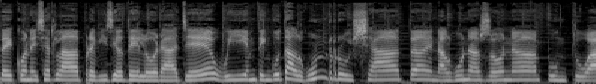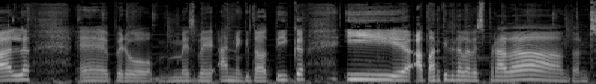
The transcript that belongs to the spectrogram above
de conèixer la previsió de l'oratge. Avui hem tingut algun ruixat en alguna zona puntual, eh, però més bé anecdòtic. I a partir de la vesprada, doncs,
